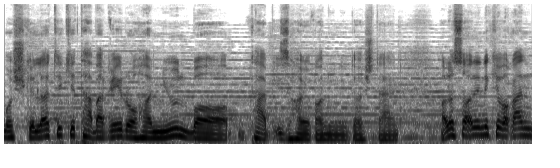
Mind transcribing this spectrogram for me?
مشکلاتی که طبقه روحانیون با تبعیضهای قانونی داشتن. حالا سوال اینه که واقعا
